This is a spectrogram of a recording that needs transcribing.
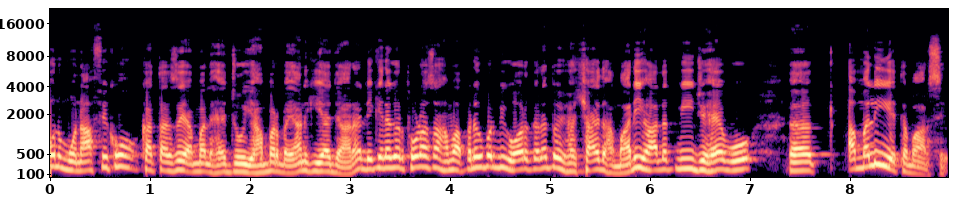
उन मुनाफिकों का तर्ज अमल है जो यहाँ पर बयान किया जा रहा है, लेकिन अगर थोड़ा सा हम अपने ऊपर भी गौर करें तो शायद हमारी हालत भी जो है वो अमली एतबार से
